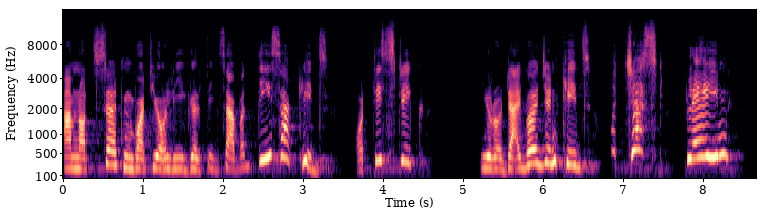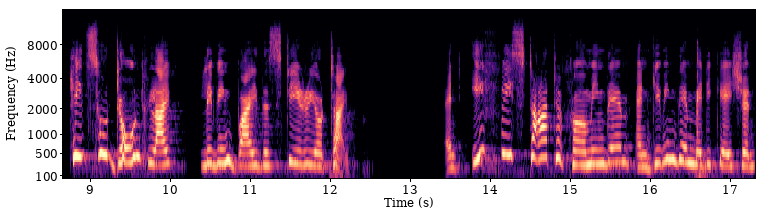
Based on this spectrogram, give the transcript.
I'm not certain what your legal things are, but these are kids autistic, neurodivergent kids, or just plain kids who don't like living by the stereotype. And if we start affirming them and giving them medication,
